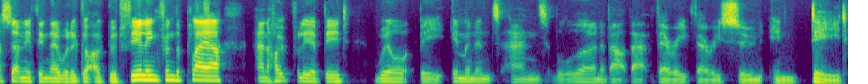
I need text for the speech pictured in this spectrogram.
I certainly think they would have got a good feeling from the player and hopefully a bid will be imminent, and we'll learn about that very, very soon indeed.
